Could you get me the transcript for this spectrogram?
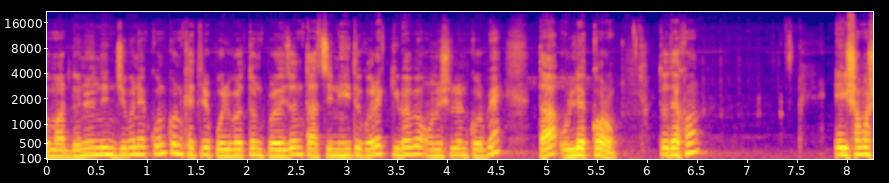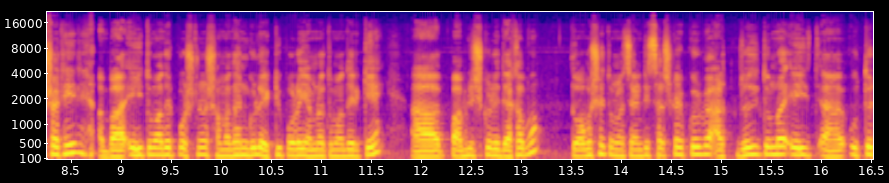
তোমার দৈনন্দিন জীবনে কোন কোন ক্ষেত্রে পরিবর্তন প্রয়োজন তা চিহ্নিত করে কীভাবে অনুশীলন করবে তা উল্লেখ করো। তো দেখো, এই সমস্যাটির বা এই তোমাদের প্রশ্নের সমাধানগুলো একটু পরেই আমরা তোমাদেরকে পাবলিশ করে দেখাবো। তো অবশ্যই তোমরা চ্যানেলটি সাবস্ক্রাইব করবে। আর যদি তোমরা এই উত্তর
